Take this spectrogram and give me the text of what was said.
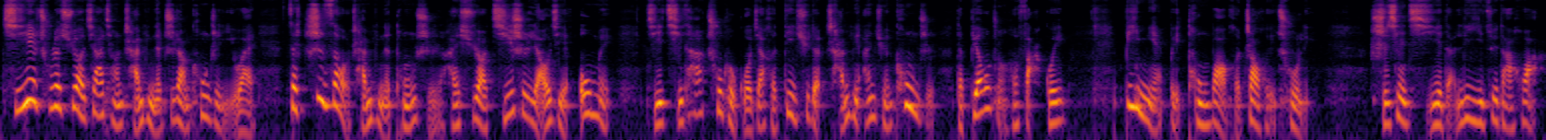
企业除了需要加强产品的质量控制以外，在制造产品的同时，还需要及时了解欧美及其他出口国家和地区的产品安全控制的标准和法规，避免被通报和召回处理，实现企业的利益最大化。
